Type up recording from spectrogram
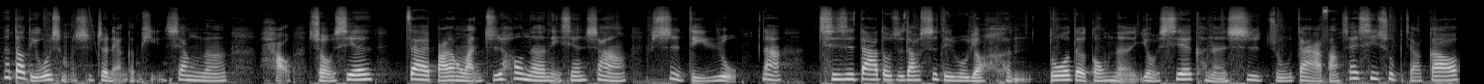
那到底为什么是这两个品相呢？好，首先在保养完之后呢，你先上试底乳。那其实大家都知道，适底乳有很多的功能，有些可能是主打防晒系数比较高，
